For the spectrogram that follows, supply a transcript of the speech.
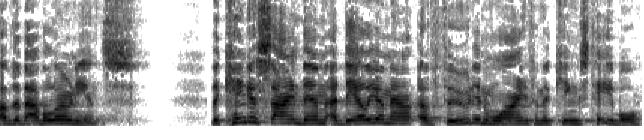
of the Babylonians. The king assigned them a daily amount of food and wine from the king's table,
